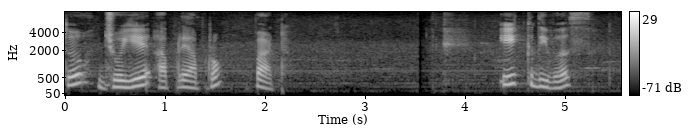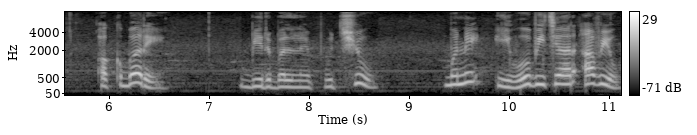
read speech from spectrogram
તો જોઈએ આપણે આપણો પાઠ. એક દિવસ અકબરે બિરબલને પૂછ્યું મને એવો વિચાર આવ્યો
